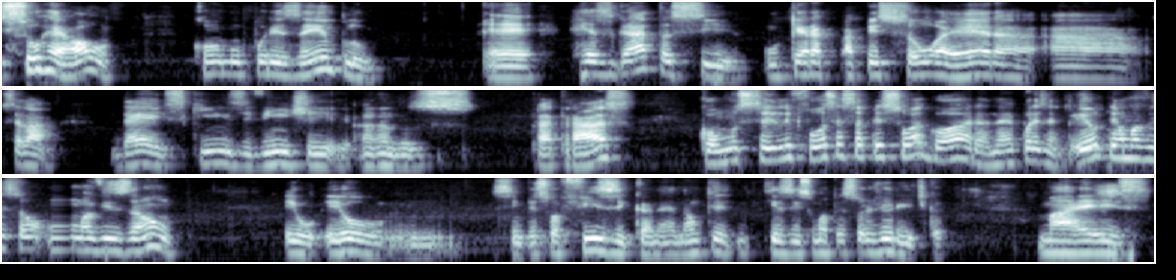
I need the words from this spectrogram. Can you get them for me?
surreal, como, por exemplo, é, resgata-se o que era, a pessoa era há, sei lá, 10, 15, 20 anos para trás, como se ele fosse essa pessoa agora, né? Por exemplo, eu tenho uma visão, uma visão eu, eu sim, pessoa física, né? Não que, que exista uma pessoa jurídica, mas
